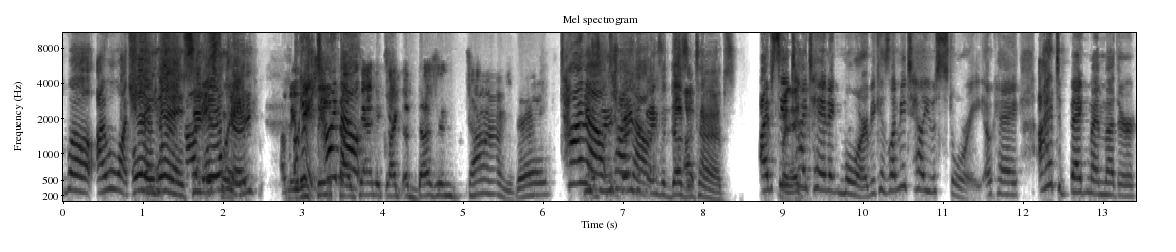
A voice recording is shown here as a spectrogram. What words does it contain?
Well, I will watch. Oh Stranger well, Things, see, obviously. okay. I mean, Okay, we've seen time out. Titanic like a dozen times, bro. Time You've out. seen Time Stranger out. Things a dozen I- times. I've seen But it- Titanic more because let me tell you a story, okay? I had to beg my mother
